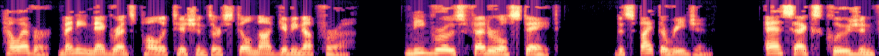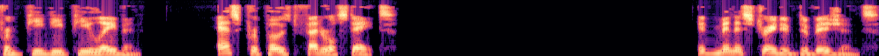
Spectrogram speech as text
However, many Negrense politicians are still not giving up for a Negros federal state, despite the region S exclusion from PDP-Laban. S. proposed federal states. Administrative divisions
